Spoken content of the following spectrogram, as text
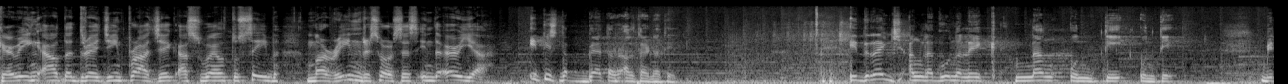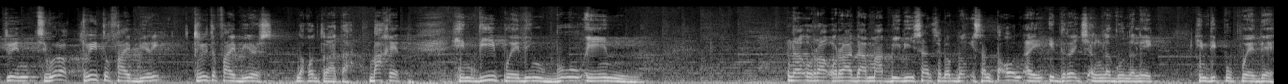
carrying out the dredging project as well to save marine resources in the area. It is the better alternative. I-dredge ang Laguna Lake ng unti-unti. Between siguro 3 to 5 years, 3 to 5 years na kontrata. Bakit? Hindi pwedeng buuin na ura-urada mabilisan sa loob ng isang taon ay i-dredge ang Laguna Lake. Hindi po pwede.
